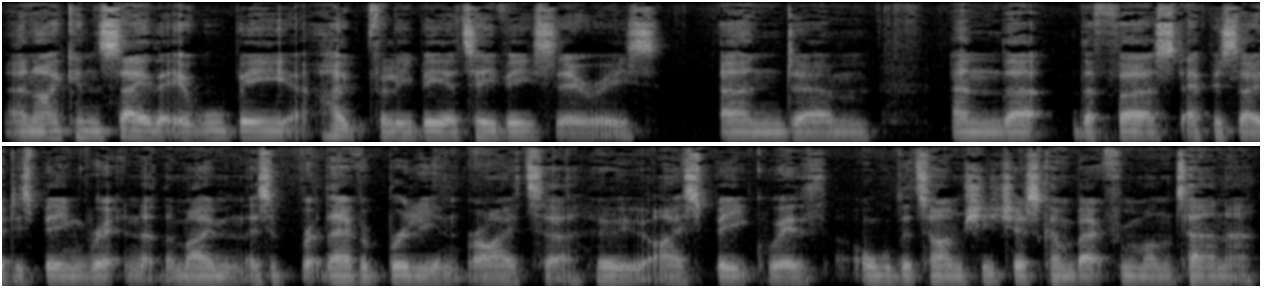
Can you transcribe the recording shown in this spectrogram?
and I can say that it will be hopefully be a TV series, and um, and that the first episode is being written at the moment. There's a they have a brilliant writer who I speak with all the time. She's just come back from Montana,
